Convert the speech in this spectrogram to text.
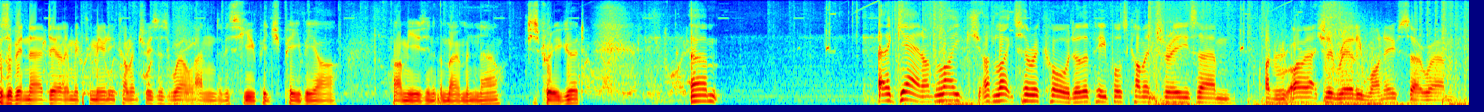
because I've been uh, dealing with community commentaries as well and this Hauppauge PVR I'm using at the moment now which is pretty good um, again I'd like I'd like to record other people's commentaries um, I'd, I actually really want to so um,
